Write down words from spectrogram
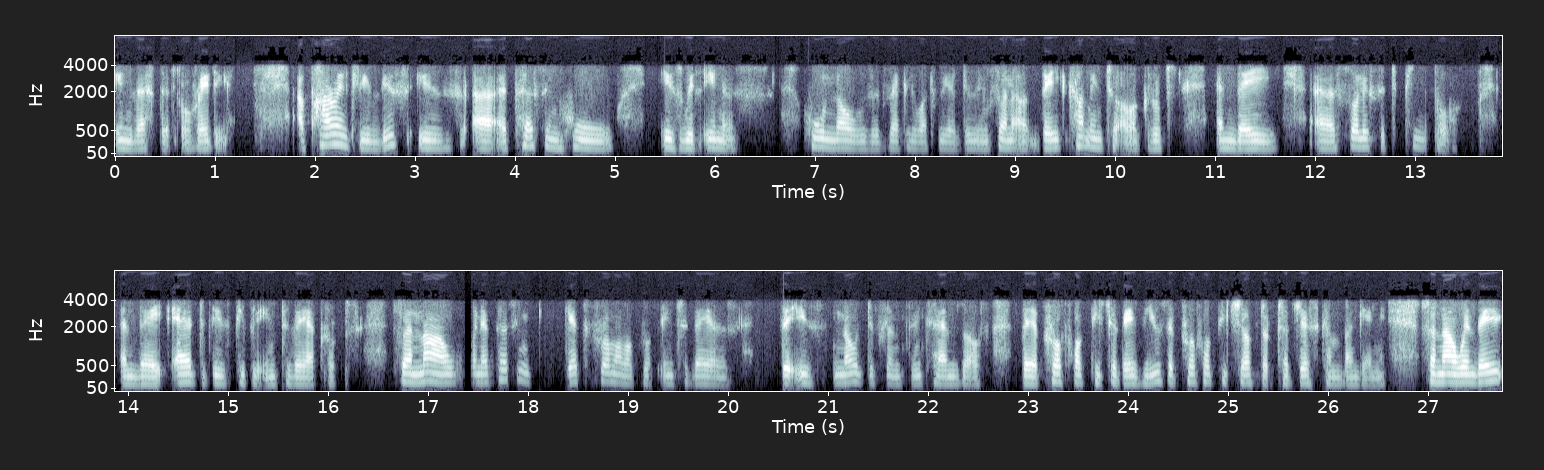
invested already. Apparently, this is uh, a person who is within us, who knows exactly what we are doing. So now they come into our groups and they uh, solicit people and they add these people into their groups. So now, when a person gets from our group into theirs, there is no difference in terms of their profile picture. They've used the profile picture of Dr. Jessica Mbangeni. So now when they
